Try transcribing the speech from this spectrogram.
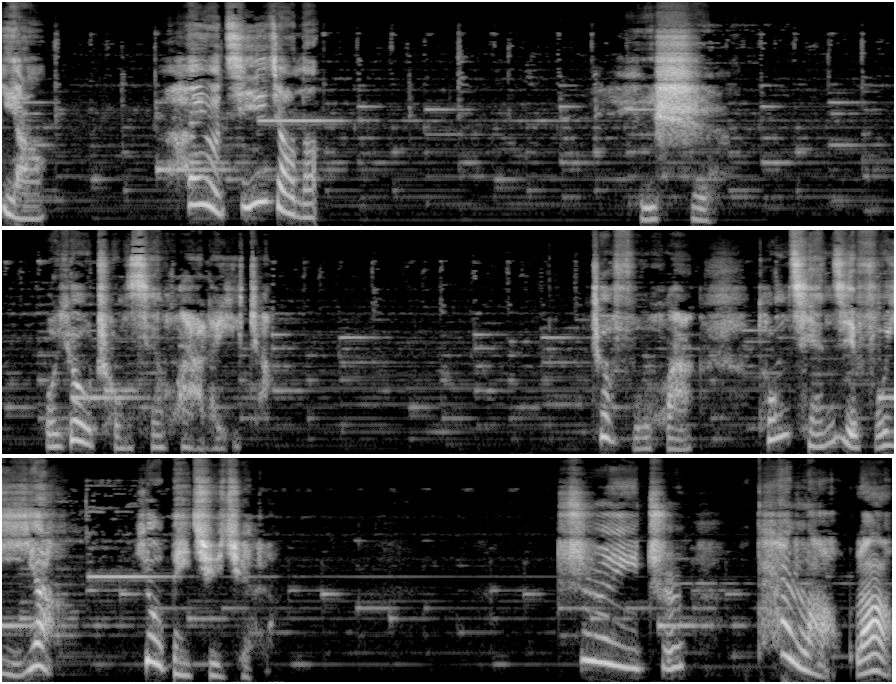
羊，还有犄角呢。”于是，我又重新画了一张。这幅画同前几幅一样，又被拒绝了。这一只太老了，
